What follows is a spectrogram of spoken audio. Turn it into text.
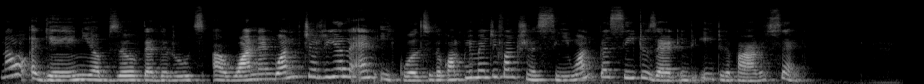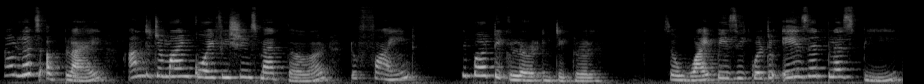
Now again, you observe that the roots are 1 and 1 which are real and equal. So the complementary function is c1 plus c2z into e to the power of z. Now let's apply undetermined coefficients method to find the particular integral. So yp is equal to az plus b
